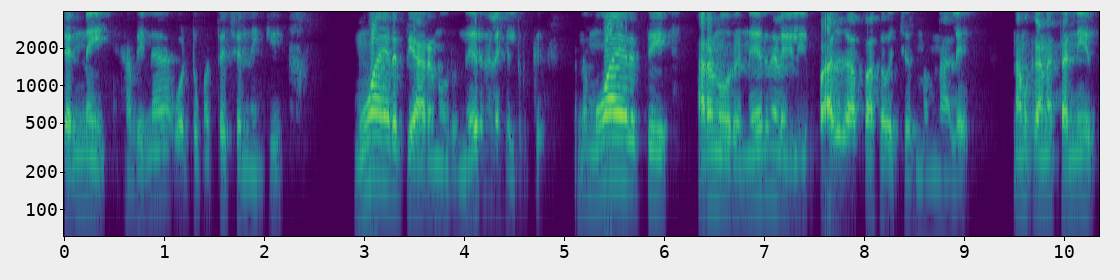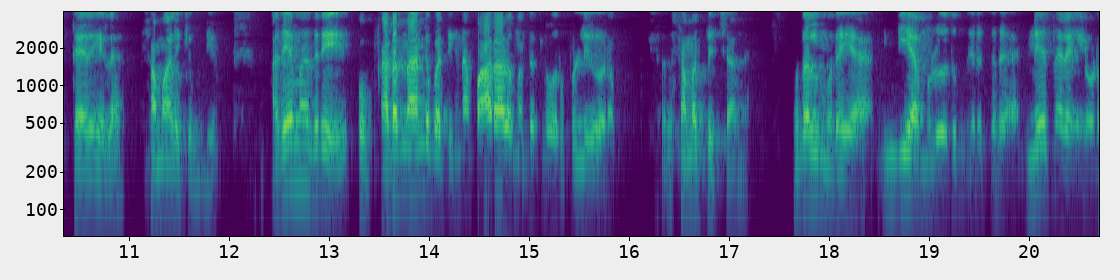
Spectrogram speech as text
சென்னை அப்படின்னா ஒட்டுமொத்த சென்னைக்கு மூவாயிரத்தி அறநூறு நீர்நிலைகள் இருக்கு. அந்த மூவாயிரத்தி அறநூறு நீர்நிலைகளையும் பாதுகாப்பாக வச்சிருந்தோம்னாலே நமக்கான தண்ணீர் தேவைகளை சமாளிக்க முடியும். அதே மாதிரி இப்போ கடந்த ஆண்டு பார்த்தீங்கன்னா பாராளுமன்றத்தில் ஒரு புள்ளி விவரம் சமர்ப்பிச்சாங்க. முதல் முறையாக இந்தியா முழுவதும் இருக்கிற நீர்நிலைகளோட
